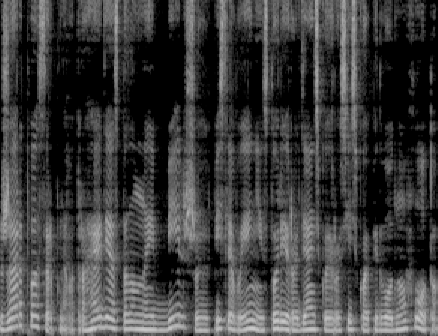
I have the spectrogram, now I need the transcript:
Жертва серпнева трагедія стала найбільшою після воєнній історії радянського і російського підводного флоту.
